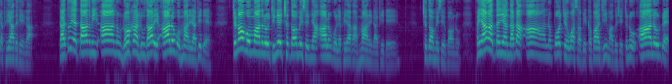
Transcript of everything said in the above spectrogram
တဲ့ဘုရားသခင်ကဒါသူ့ရဲ့သားသမီးအားလုံးလောကလူသားတွေအားလုံးကိုမှားနေတာဖြစ်တယ် ကျွန်တော်ကိုမှားတယ်လို့ဒီနေ့ချက်တော်မိတ်ဆွေများအားလုံးကိုလည်းဘုရားကမှားနေတာဖြစ်တယ်ချစ်တော်မိတ်ဆွေပေါင်းတို့ဘုရားကတန်ရန်တာတာအားလုံးပေါ်ကျေဝါဆိုပြီးကဘာကြီးမှာဆိုရှင်ကျွန်တော်အားလုံးအတွက်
